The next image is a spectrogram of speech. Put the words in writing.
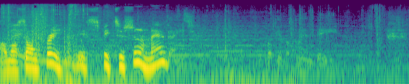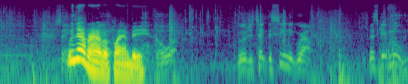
Almost home free. You speak too soon, man. Never have a plan B. Go up. We'll just take the scenic route. Let's get moving.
